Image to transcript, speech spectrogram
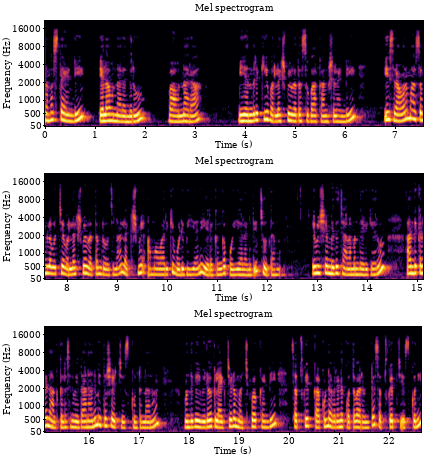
నమస్తే అండి. ఎలా ఉన్నారు అందరూ బాగున్నారా? మీ అందరికీ వరలక్ష్మి వ్రత శుభాకాంక్షలు అండి ఈ శ్రావణ మాసంలో వచ్చే వరలక్ష్మి వ్రతం రోజున లక్ష్మి అమ్మవారికి ఒడి బియ్యాన్ని ఏ రకంగా పొయ్యాలనేది చూద్దాము. ఈ విషయం మీద చాలామంది అడిగారు. అందుకని నాకు తెలిసిన విధానాన్ని మీతో షేర్ చేసుకుంటున్నాను. ముందుగా ఈ వీడియోకి లైక్ చేయడం మర్చిపోకండి. సబ్స్క్రైబ్ కాకుండా ఎవరైనా కొత్త వారు ఉంటే సబ్స్క్రైబ్ చేసుకొని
